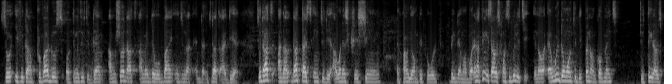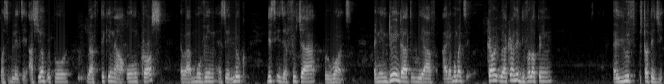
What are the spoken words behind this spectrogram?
So if you can provide those alternatives to them, I'm sure that I mean they will buy into that, into that idea. So that that ties into the awareness creation, empower young people, bring them on board. And I think it's our responsibility, you know, and we don't want to depend on government to take that responsibility. As young people, we have taken our own cross and we are moving and say, look, this is the future we want. And in doing that, we have at the moment, we are currently developing a youth strategy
